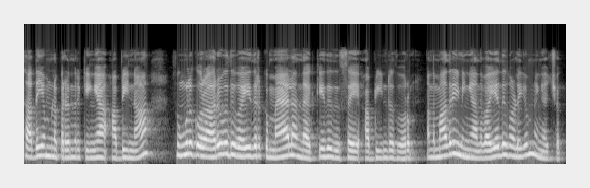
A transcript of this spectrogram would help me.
சதயமில் பிறந்திருக்கீங்க அப்படின்னா உங்களுக்கு ஒரு அறுபது வயதிற்கு மேலே அந்த கேது திசை அப்படின்றது வரும். அந்த மாதிரி நீங்கள் அந்த வயதுகளையும் நீங்கள் செக்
